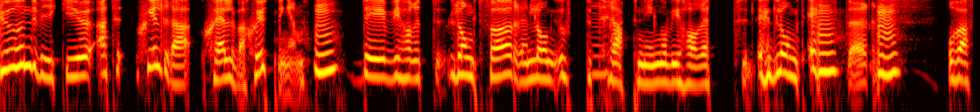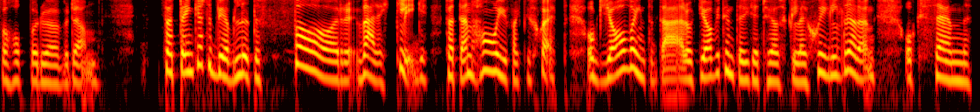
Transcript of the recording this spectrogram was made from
Du undviker ju att skildra själva skjutningen. Mm. Det, vi har ett långt före, en lång upptrappning och vi har ett, ett långt Mm. efter. Mm. Och varför hoppar du över den? För att den kanske blev lite för verklig. För att den har ju faktiskt skett. Och jag var inte där och jag vet inte riktigt hur jag skulle skildra den. Och sen,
